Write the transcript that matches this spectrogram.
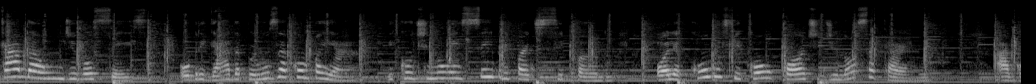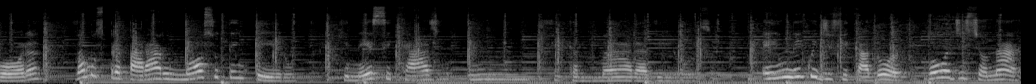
cada um de vocês. Obrigada por nos acompanhar e continuem sempre participando. Olha como ficou o corte de nossa carne. Agora vamos preparar o nosso tempero, que nesse caso hum, fica maravilhoso. Em um liquidificador, vou adicionar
